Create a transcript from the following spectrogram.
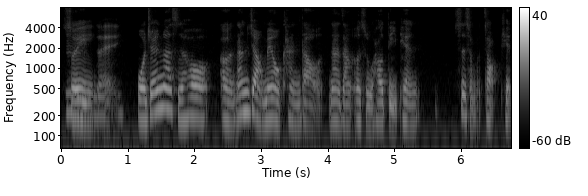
所以，对，我觉得那时候，呃，男主角没有看到那张二十五号底片是什么照片，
